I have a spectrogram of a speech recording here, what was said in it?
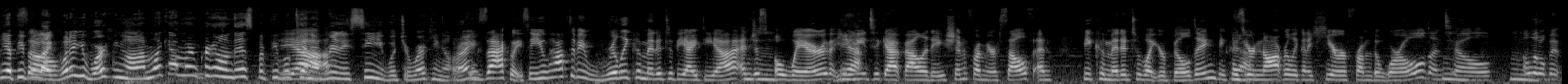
Yeah, people so, are like, what are you working on? I'm like, I'm working on this, but people yeah. cannot really see what you're working on, right? Exactly. So you have to be really committed to the idea and just mm. aware that you yeah. need to get validation from yourself and be committed to what you're building because yeah. you're not really going to hear from the world until mm-hmm. a little bit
